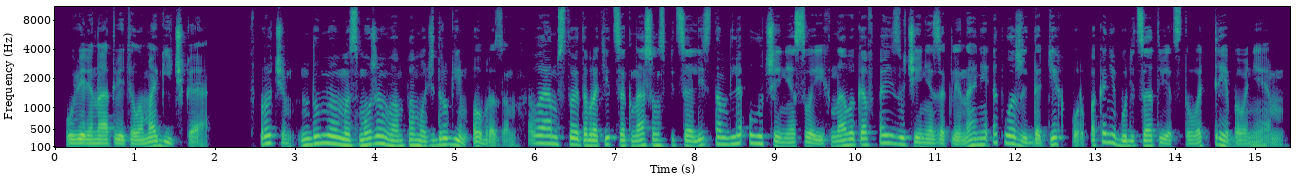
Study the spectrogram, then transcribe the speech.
– уверенно ответила магичка. «Впрочем, думаю, мы сможем вам помочь другим образом. Вам стоит обратиться к нашим специалистам для улучшения своих навыков, а изучение заклинаний отложить до тех пор, пока не будет соответствовать требованиям».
